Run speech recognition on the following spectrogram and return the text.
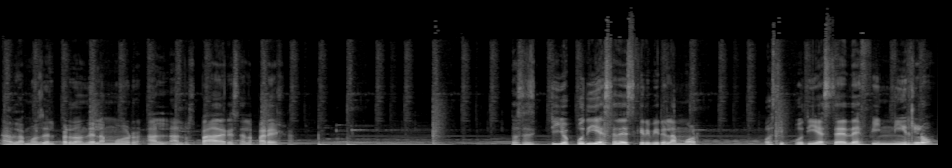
Hablamos del perdón del amor al- a los padres, a la pareja. Entonces, si yo pudiese describir el amor o si pudiese definirlo,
